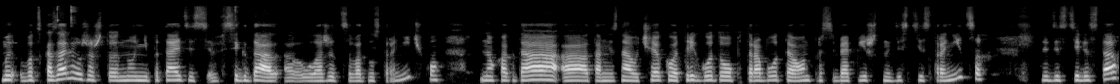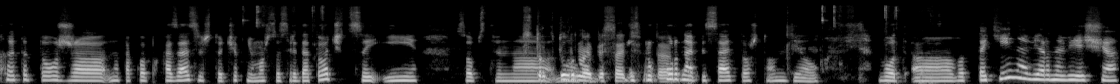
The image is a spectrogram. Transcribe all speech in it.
Мы вот сказали уже, что ну, не пытайтесь всегда uh, уложиться в одну страничку, но когда, uh, там, не знаю, у человека три года опыта работы, а он про себя пишет на 10 страницах, на 10 листах, это тоже ну, такой показатель, что человек не может сосредоточиться и собственно... Структурно ну, описать. Структурно да. описать то, что он делал. Вот, а, вот такие, наверное, вещи.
